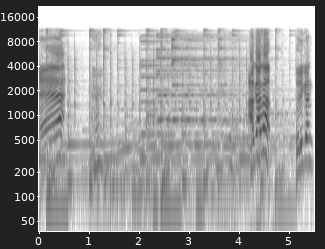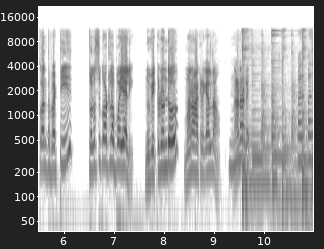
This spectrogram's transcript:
ఏ. ఆగాగా. తొలిగం కొంత బట్టి తులసి కోటలో పోయాలి. నువ్వు ఇక్కడుండు మనం అక్కడికి వెళ్దాం నడండి పద పద.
